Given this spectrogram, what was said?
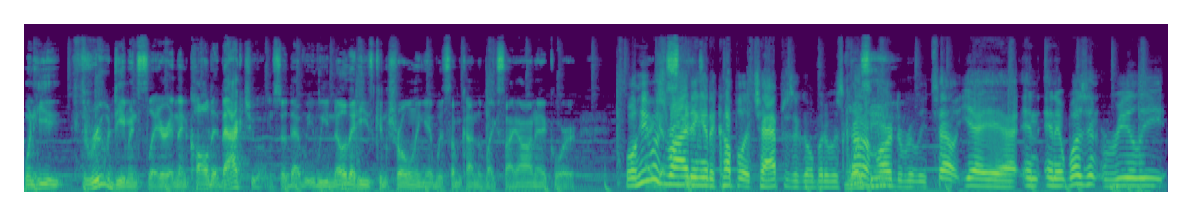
when he threw Demon Slayer and then called it back to him, so that we, we know that he's controlling it with some kind of like psionic or Well, he I was guess riding it a couple of chapters ago, but it was kind Was of he? hard to really tell. Yeah, yeah, yeah, and and it wasn't really,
